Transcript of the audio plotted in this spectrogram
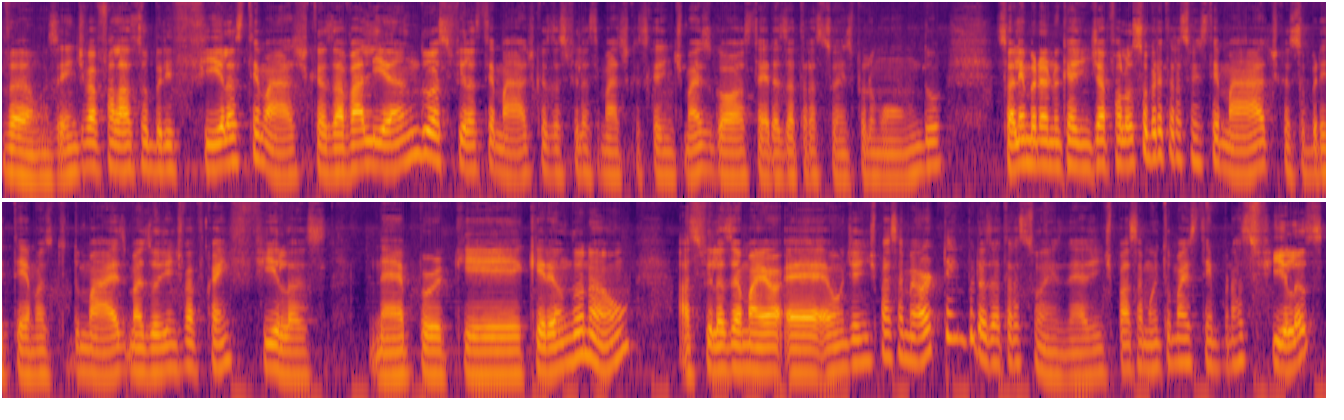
Vamos, a gente vai falar sobre filas temáticas, avaliando as filas temáticas, as filas temáticas que a gente mais gosta aí das atrações pelo mundo. Só lembrando que a gente já falou sobre atrações temáticas, sobre temas e tudo mais, mas hoje a gente vai ficar em filas, né? Porque, querendo ou não, as filas é, o maior, é onde a gente passa o maior tempo das atrações, né? A gente passa muito mais tempo nas filas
